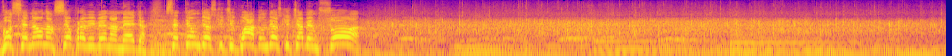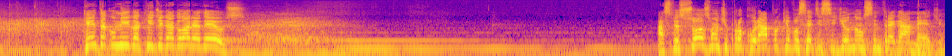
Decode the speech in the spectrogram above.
você não nasceu para viver na média, você tem um Deus que te guarda, um Deus que te abençoa. Quem está comigo aqui, diga glória a Deus. As pessoas vão te procurar porque você decidiu não se entregar à média.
